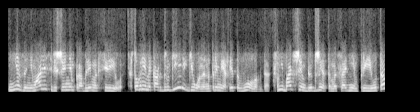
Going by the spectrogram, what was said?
не занимались решением проблемы всерьез. В то время как другие регионы, например, это Вологда, с небольшим бюджетом и с одним приютом,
